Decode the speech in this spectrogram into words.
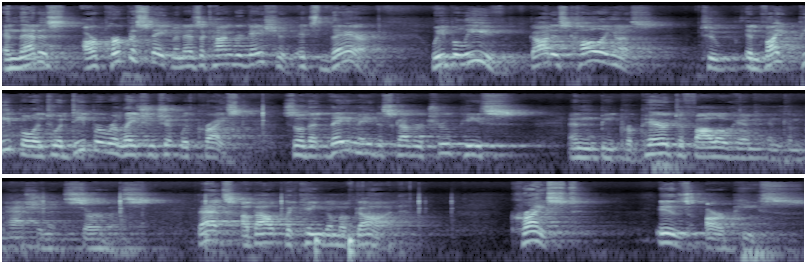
And that is our purpose statement as a congregation. It's there. We believe God is calling us to invite people into a deeper relationship with Christ so that they may discover true peace and be prepared to follow him in compassionate service. That's about the kingdom of God. Christ is our peace,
